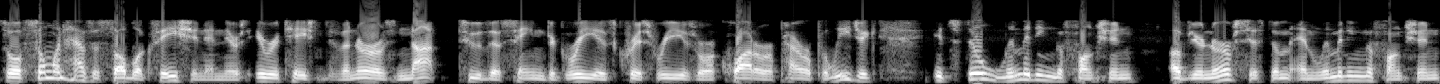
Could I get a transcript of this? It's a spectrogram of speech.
So if someone has a subluxation and there's irritation to the nerves, not to the same degree as Chris Reeves or a quad or a paraplegic, it's still limiting the function of your nerve system and limiting the function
